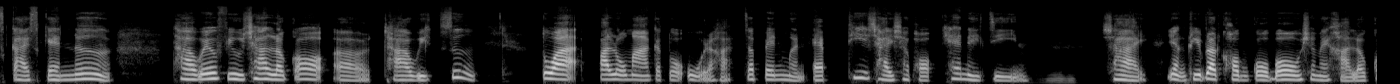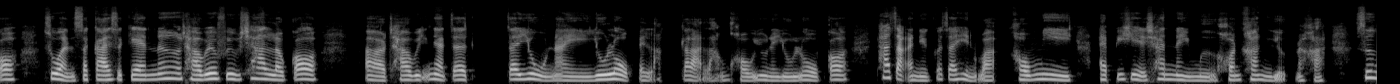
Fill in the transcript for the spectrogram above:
Skyscanner Travel Fusion แล้วก็ เอ่อ Travik ซึ่งตัวปลาโลมากับตัวอูฐอะคะจะเป็นเหมือนแอปที่ใช้เฉพาะแค่ในจีน อืม ใช่ อย่าง Trip.com Global ใช่ไหมคะ แล้วก็ส่วน Skyscanner Travel Fusion แล้วก็ อ่า Travik เนี่ยจะ จะอยู่ในยุโรปเป็นหลัก ตลาดหลักของเขาอยู่ในยุโรป ก็ ถ้าจากอันนี้ก็จะเห็นว่า เขามีแอปพลิเคชันในมือค่อนข้างเยอะนะคะ ซึ่ง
